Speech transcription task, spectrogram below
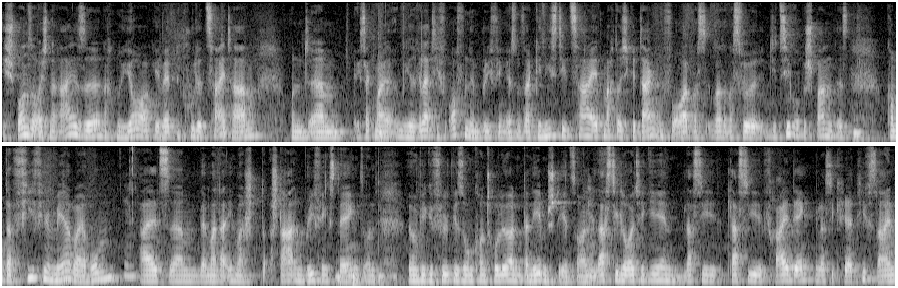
ich sponsere euch eine Reise nach New York, ihr werdet eine coole Zeit haben und ähm, ich sag mal, irgendwie relativ offen im Briefing ist und sagt, genießt die Zeit, macht euch Gedanken vor Ort, was, was, was für die Zielgruppe spannend ist, kommt da viel, viel mehr bei rum, ja. als ähm, wenn man da immer starr in Briefings denkt und irgendwie gefühlt wie so ein Kontrolleur daneben steht, sondern ja. lass die Leute gehen, lass sie, lass sie frei denken, lass sie kreativ sein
